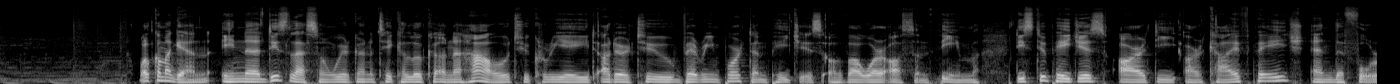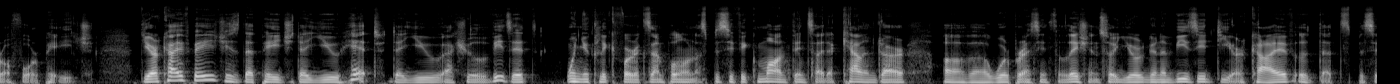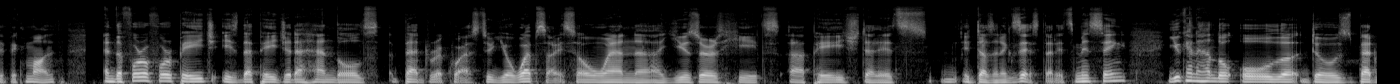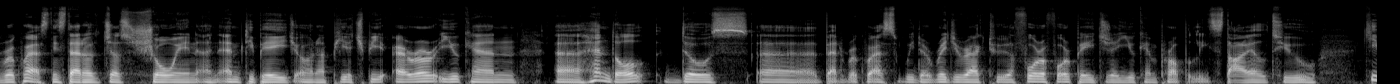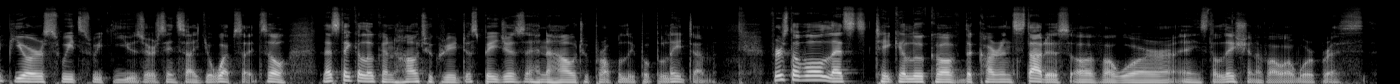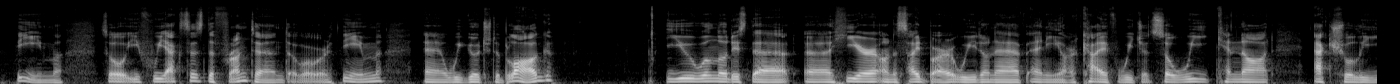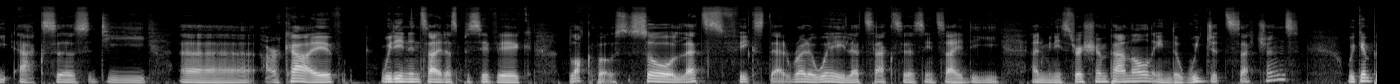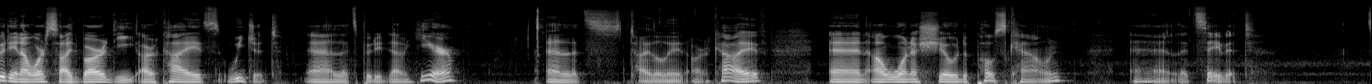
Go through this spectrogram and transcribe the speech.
Welcome again. In uh, this lesson we're going to take a look on how to create other two very important pages of our awesome theme. These two pages are the archive page and the 404 page. The archive page is that page that you hit, that you actually visit when you click, for example, on a specific month inside a calendar of a WordPress installation. So you're going to visit the archive of that specific month. And the 404 page is the page that handles bad requests to your website. So when a user hits a page that it's it doesn't exist, that it's missing, you can handle all those bad requests. Instead of just showing an empty page on a PHP error, you can uh, handle those uh, bad requests with a redirect to a 404 page that you can properly style to keep your sweet, sweet users inside your website. So let's take a look on how to create those pages and how to properly populate them. First of all, let's take a look of the current status of our installation of our WordPress theme. So if we access the front end of our theme and we go to the blog, you will notice that uh, here on the sidebar we don't have any archive widget so we cannot actually access the uh, archive within inside a specific blog post. So let's fix that right away. Let's access inside the administration panel in the widget sections. We can put in our sidebar the archives widget. And let's put it down here and let's title it archive. And I want to show the post count and let's save it.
